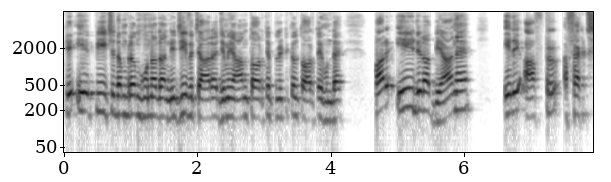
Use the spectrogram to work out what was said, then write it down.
ਕਿ ਇਹ ਪੀ ਚਿਦੰਬਰਮ ਉਹਨਾਂ ਦਾ ਨਿੱਜੀ ਵਿਚਾਰ ਹੈ, ਜਿਵੇਂ ਆਮ ਤੌਰ ਤੇ ਪੋਲੀਟੀਕਲ ਤੌਰ ਤੇ ਹੁੰਦਾ ਹੈ। ਪਰ ਇਹ ਜਿਹੜਾ ਬਿਆਨ ਹੈ, ਇਹਦੇ ਆਫਟਰ ਇਫੈਕਟਸ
